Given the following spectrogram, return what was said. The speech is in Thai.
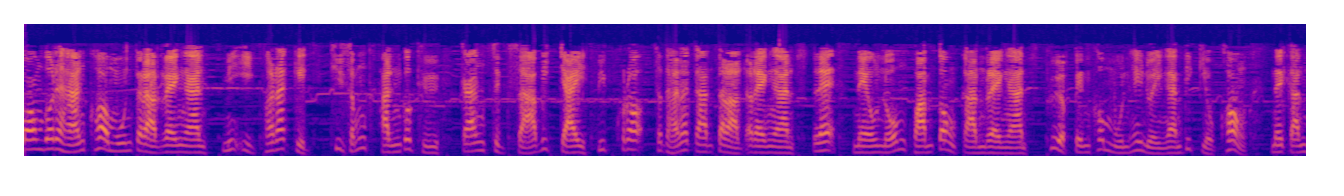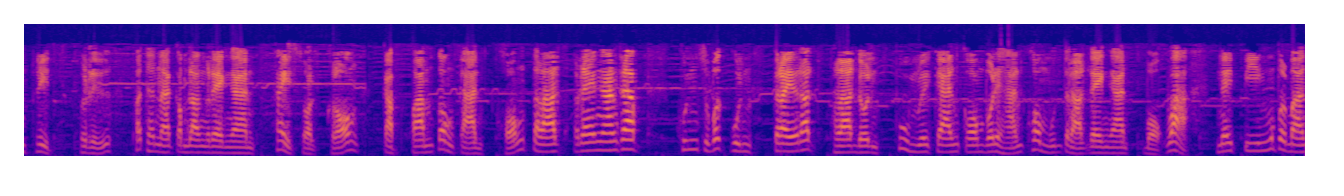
กองบริหารข้อมูลตลาดแรงงานมีอีกภารกิจที่สำคัญก็คือการศึกษาวิจัย วิเคราะห์สถานการณ์ตลาดแรงงาน และแนวโน้มความต้องการแรงงาน เพื่อเป็นข้อมูลให้หน่วยงานที่เกี่ยวข้องในการผลิต หรือพัฒนากำลังแรงงานให้สอดคล้องกับความต้องการของตลาดแรงงานครับ คุณสุภกุลไตรรัตน์พลาดลผู้อำนวยการกองบริหารข้อมูลตลาดแรงงาน บอกว่าในปีงบประมาณ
